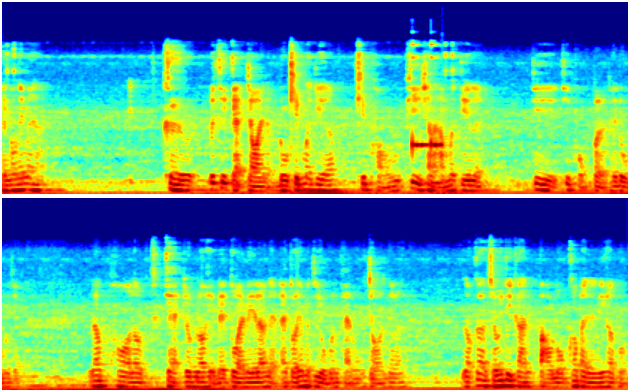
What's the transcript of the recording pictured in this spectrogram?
เห็นตรงนี้ไหมฮะคือวิธีแกะจอยเนี่ยดูคลิปเมื่อกี้แล้วคลิปของพี่ฉลามเมื่อกี้เลย ที่ที่ผมเปิดให้ดูเมื่อกี้แล้วพอเราแกะจนเราเห็นในตัวนี้แล้วเนี่ยไอตัวนี้มันจะอยู่บนแผงวงจรใช่ไหมเราก็ใช้วิธีการเป่าลมเข้าไปในนี้ครับผม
